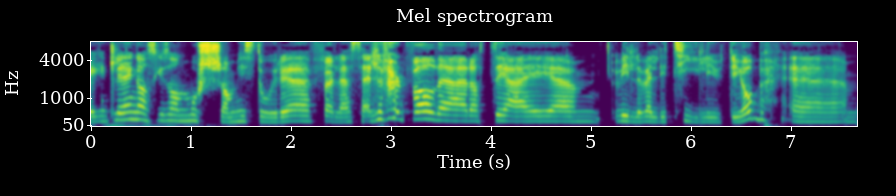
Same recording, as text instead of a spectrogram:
egentlig en ganske sånn morsom historie, føler jeg selv i hvert fall. Det er at jeg um, ville veldig tidlig ut i jobb. Um,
